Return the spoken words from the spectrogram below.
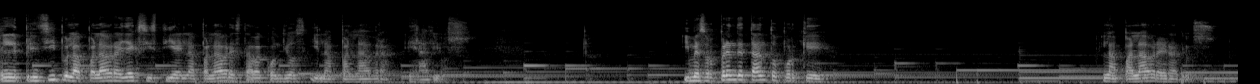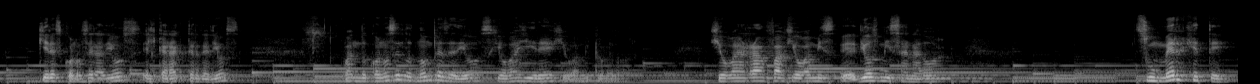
En el principio la palabra ya existía y la palabra estaba con Dios y la palabra era Dios. Y me sorprende tanto porque la palabra era Dios. ¿Quieres conocer a Dios, el carácter de Dios? Cuando conoces los nombres de Dios, Jehová Jireh, Jehová mi proveedor, Jehová Rafa, Jehová eh, Dios mi sanador, sumérgete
